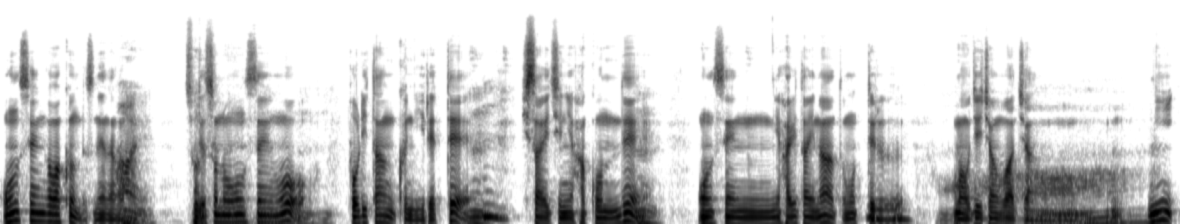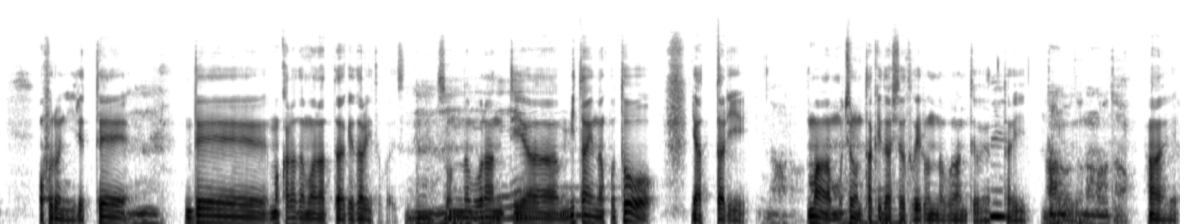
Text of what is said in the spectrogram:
温泉が湧くんですね長野に、はい。そうでその温泉をポリタンクに入れて、うん。被災地に運んで、ん。温泉に入りたいなと思ってる、まあ、おじいちゃんおばあちゃんにお風呂に入れて、うんで、まあ、体も洗ってあげたりとかですね、うんそんなボランティアみたいなことをやったり。まあもちろん炊き出したとかいろんなボランティアをやったりうなるほど、なるほど。はい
